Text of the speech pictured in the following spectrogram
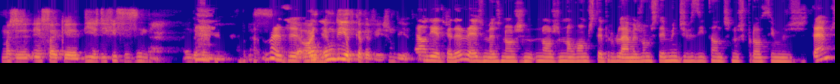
Mas eu sei que é dias difíceis ainda. ainda mas, é, olha, é, um dia de cada vez. Um dia é um dia de cada vez, mas nós, nós não vamos ter problemas, vamos ter muitos visitantes nos próximos tempos.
